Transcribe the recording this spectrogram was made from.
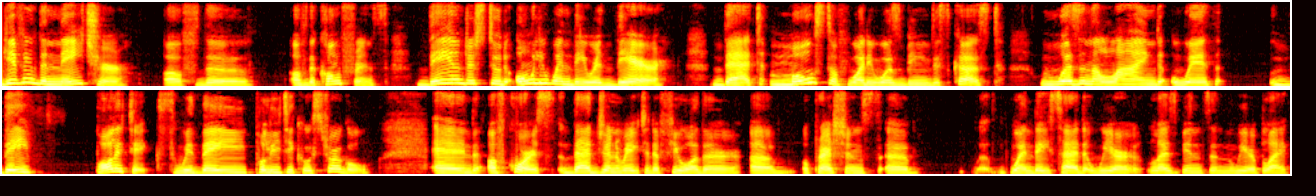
given the nature of the of the conference, they understood only when they were there that most of what it was being discussed wasn't aligned with their politics, with their political struggle. And of course, that generated a few other um, oppressions uh, when they said we are lesbians and we are black,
